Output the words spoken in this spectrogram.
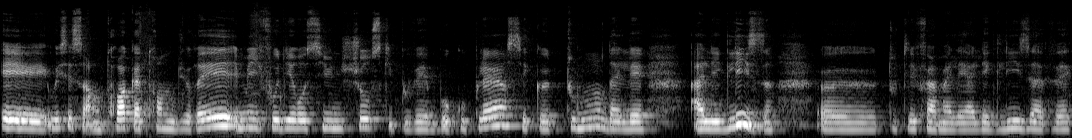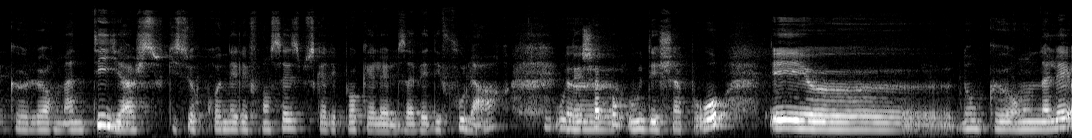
Et oui, c'est ça, en 3-4 ans de durée. Mais il faut dire aussi une chose qui pouvait beaucoup plaire, c'est que tout le monde allait à l'église. Euh, toutes les femmes allaient à l'église avec leur mantilla, ce qui surprenait les Françaises, puisqu'à l'époque, elles, elles, avaient des foulards. Ou des chapeaux. Ou des chapeaux. Et euh, donc euh, on allait,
